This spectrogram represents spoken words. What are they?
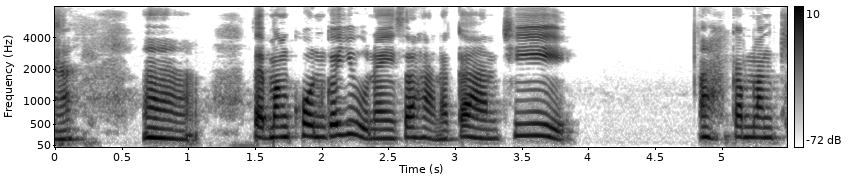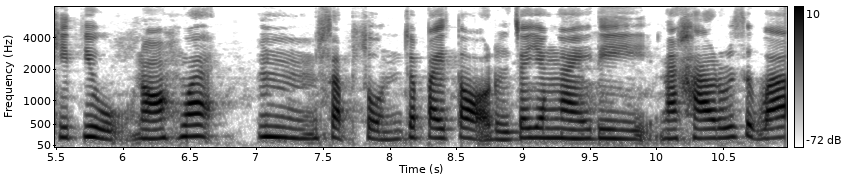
นะอ่าแต่บางคนก็อยู่ในสถานการณ์ที่ อะกำลังคิดอยู่เนาะว่า อืม สับสนจะไปต่อหรือจะยังไงดีนะคะ รู้สึกว่า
